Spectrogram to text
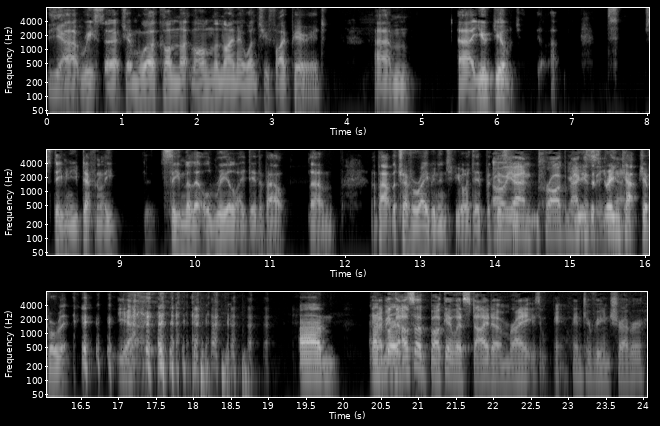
Yeah. uh, research and work on on the nine hundred one two five period. Um, uh, you you Stephen, you've definitely seen the little reel I did about um about the Trevor Rabin interview I did because Oh, yeah, you, and Prog you used the Magazine. screen yeah. capture for it. Yeah. um, And I mean, but- that was a bucket list item, right? Interviewing Trevor.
